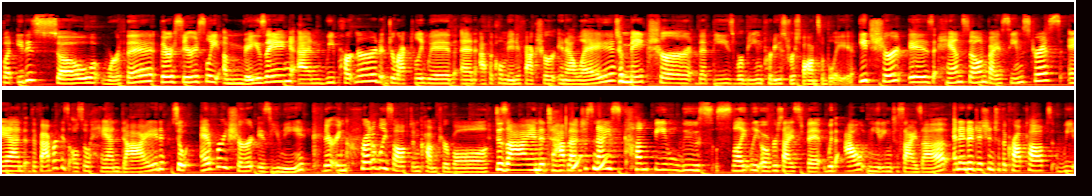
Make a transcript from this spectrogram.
but it is so worth it. They're seriously amazing and we partnered directly with an ethical manufacturer in LA to make sure that these were being produced responsibly. Each shirt is hand sewn by a seamstress and the fabric is also hand dyed. So every shirt is unique. They're incredibly soft and comfortable, designed to have that just nice, comfy, loose, slightly oversized fit without needing to size up. And in addition to the crop tops, we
